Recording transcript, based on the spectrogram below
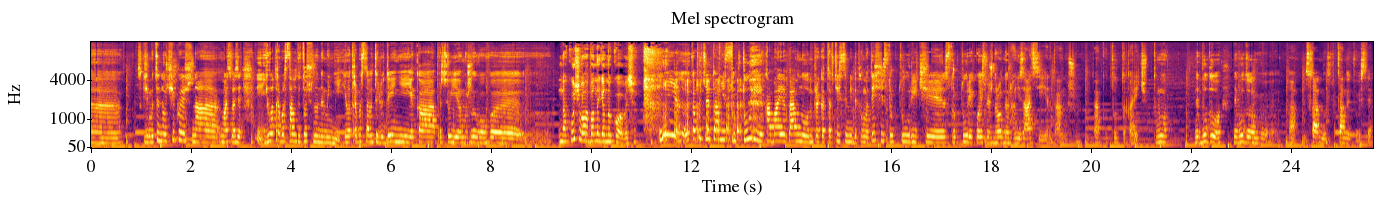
е, скажімо, ти не очікуєш на увазі, його треба ставити точно не мені. Його треба ставити людині, яка працює, можливо, в. На Кучма або на Януковича. Ні, ну, яка працює в певній структурі, яка має певну, наприклад, в тій самій дипломатичній структурі чи структурі якоїсь міжнародної організації, напевно, що так, тут така річ. Тому не буду не буду так, складно складно відповісти.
